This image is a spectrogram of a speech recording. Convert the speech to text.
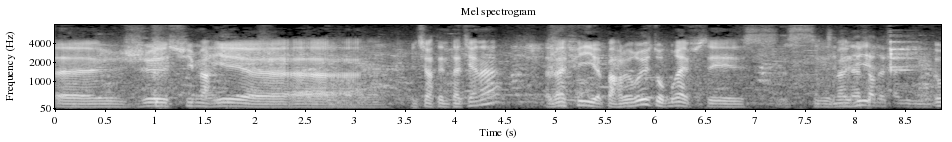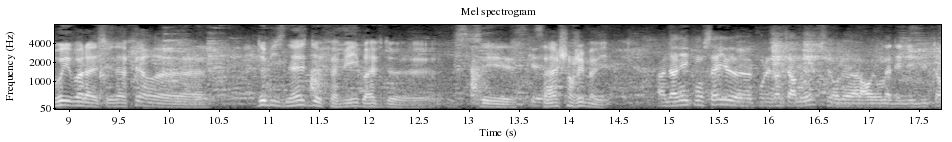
Euh, je suis marié euh, à une certaine Tatiana. Ma fille parle russe, donc bref, c'est ma une vie. affaire de famille. Oui, voilà, c'est une affaire euh, de business, de famille, bref, de ça a changé ma vie. Un dernier conseil euh, pour les internautes sur le. Alors on a des débutants,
